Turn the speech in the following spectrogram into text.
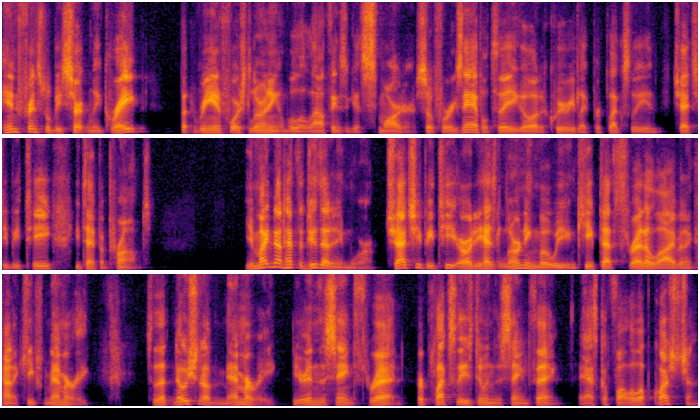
Inference will be certainly great, but reinforced learning will allow things to get smarter. So for example, today you go at a query like Perplexity and ChatGPT, you type a prompt. You might not have to do that anymore. ChatGPT already has learning mode where you can keep that thread alive and it kind of keeps memory. So that notion of memory, you're in the same thread. Perplexity is doing the same thing. Ask a follow-up question.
